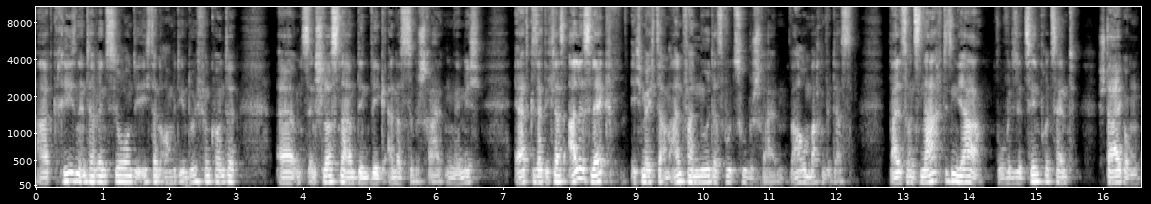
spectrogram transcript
Art Krisenintervention, die ich dann auch mit ihm durchführen konnte, äh, uns entschlossen haben, den Weg anders zu beschreiten. Nämlich, er hat gesagt, ich lasse alles weg. Ich möchte am Anfang nur das Wozu beschreiben. Warum machen wir das? Weil es uns nach diesem Jahr, wo wir diese 10% Steigerung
